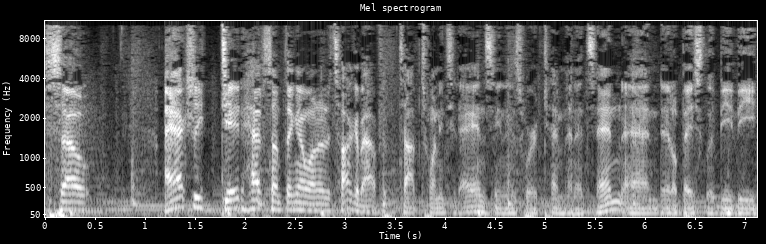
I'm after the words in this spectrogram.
so, I actually did have something I wanted to talk about for the top 20 today, and seeing as we're 10 minutes in, and it'll basically be the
